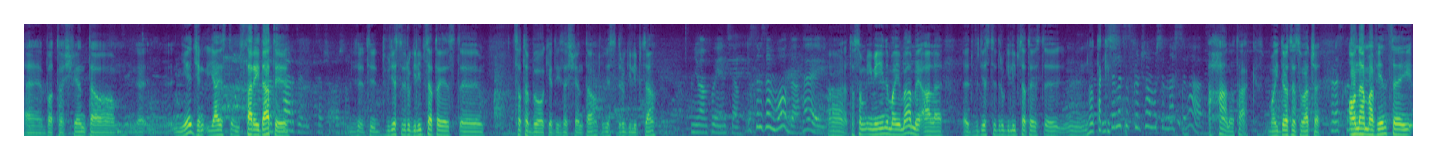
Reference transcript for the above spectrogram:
e, bo to święto e, nie, ja jestem starej daty. 4 lipca, przepraszam. 22 lipca to jest, e, co to było kiedyś za święto? 22 lipca? Nie mam pojęcia. Jestem za młoda, hej. A, to są imieniny mojej mamy, ale e, 22 lipca to jest, no I taki... tyle, co skończyłam 18 lat. Aha, no tak. Moi drodzy słuchacze, ona ma więcej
